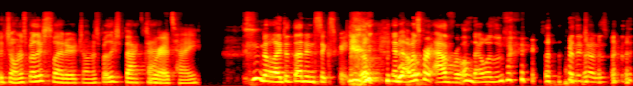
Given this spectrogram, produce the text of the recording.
a Jonas Brothers sweater, Jonas Brothers To wear backpack. a tie. no, I did that in sixth grade, and that was for Avril. That wasn't for for the Jonas Brothers.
